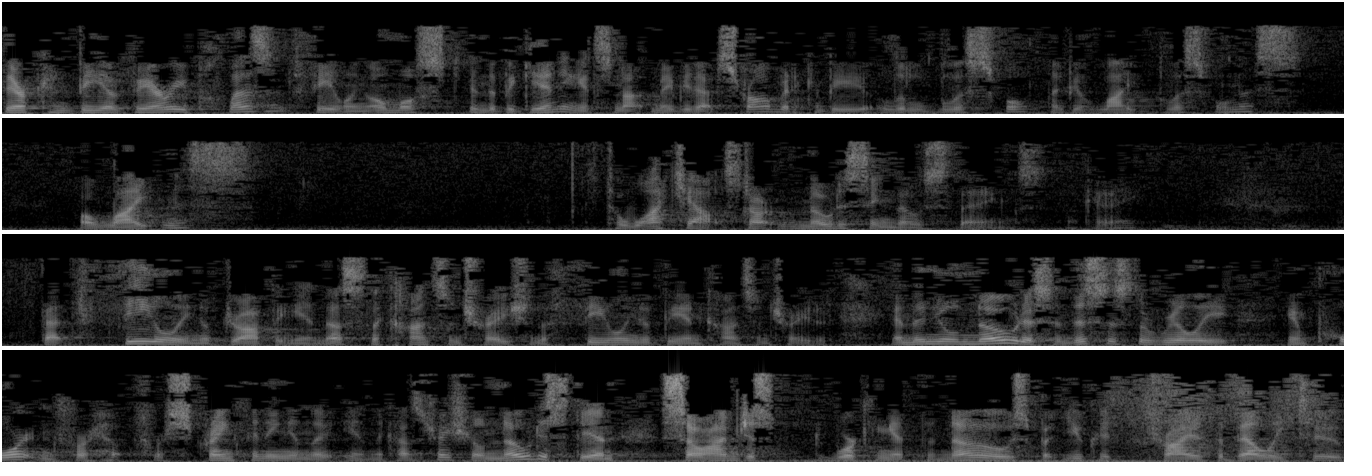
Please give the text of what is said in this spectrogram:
There can be a very pleasant feeling, almost in the beginning, it's not maybe that strong, but it can be a little blissful, maybe a light blissfulness, a lightness. To watch out, start noticing those things, okay? That feeling of dropping in. That's the concentration, the feeling of being concentrated. And then you'll notice, and this is the really important for, for strengthening in the, in the concentration, you'll notice then, so I'm just working at the nose, but you could try at the belly too.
